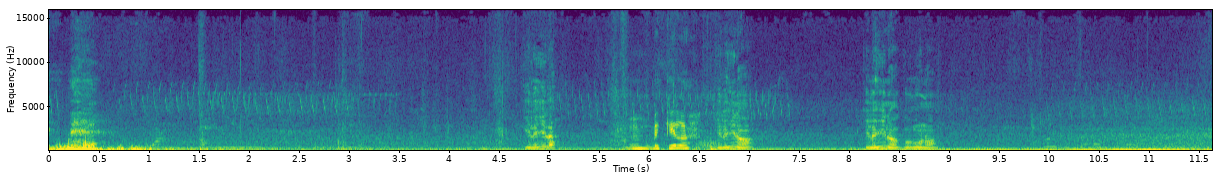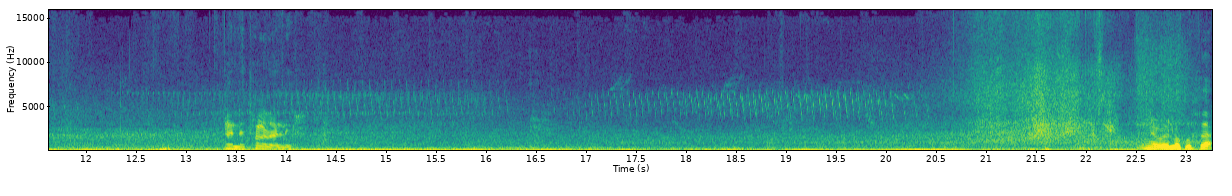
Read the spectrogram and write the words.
belah. lấy kia lo chị lấy nó? Chị lấy nó? Cũng nó. Ai lấy thằng này nhà bà lộc sao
